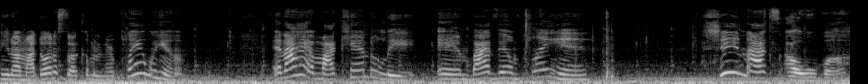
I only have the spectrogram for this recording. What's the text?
you know, my daughter started coming in there playing with him. And I had my candle lit. And by them playing, she knocks over.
